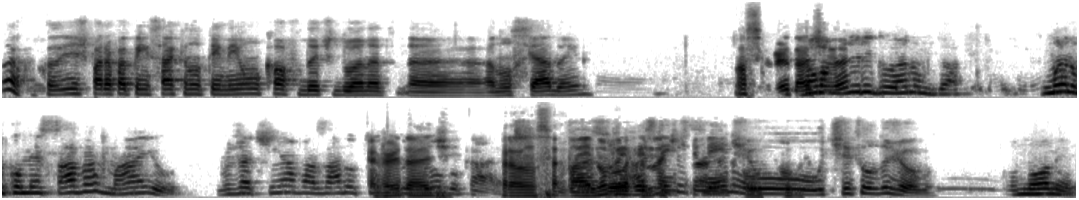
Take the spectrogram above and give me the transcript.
Ué, quando a gente para pra pensar que não tem nenhum Call of Duty do ano uh, anunciado ainda. Nossa, é verdade, Call né? Call of Duty do ano... Mano, começava maio. Eu já tinha vazado tudo é verdade. do jogo, cara. Pra lançar... Vazou recentemente o, o título do jogo. O nome.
